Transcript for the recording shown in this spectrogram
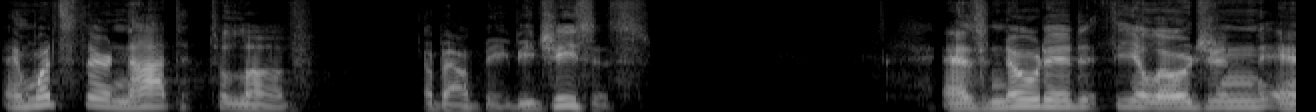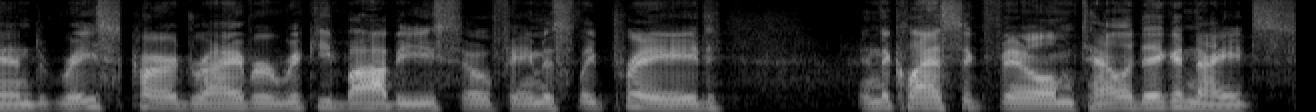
And what's there not to love about baby Jesus? As noted theologian and race car driver Ricky Bobby so famously prayed in the classic film Talladega Nights,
